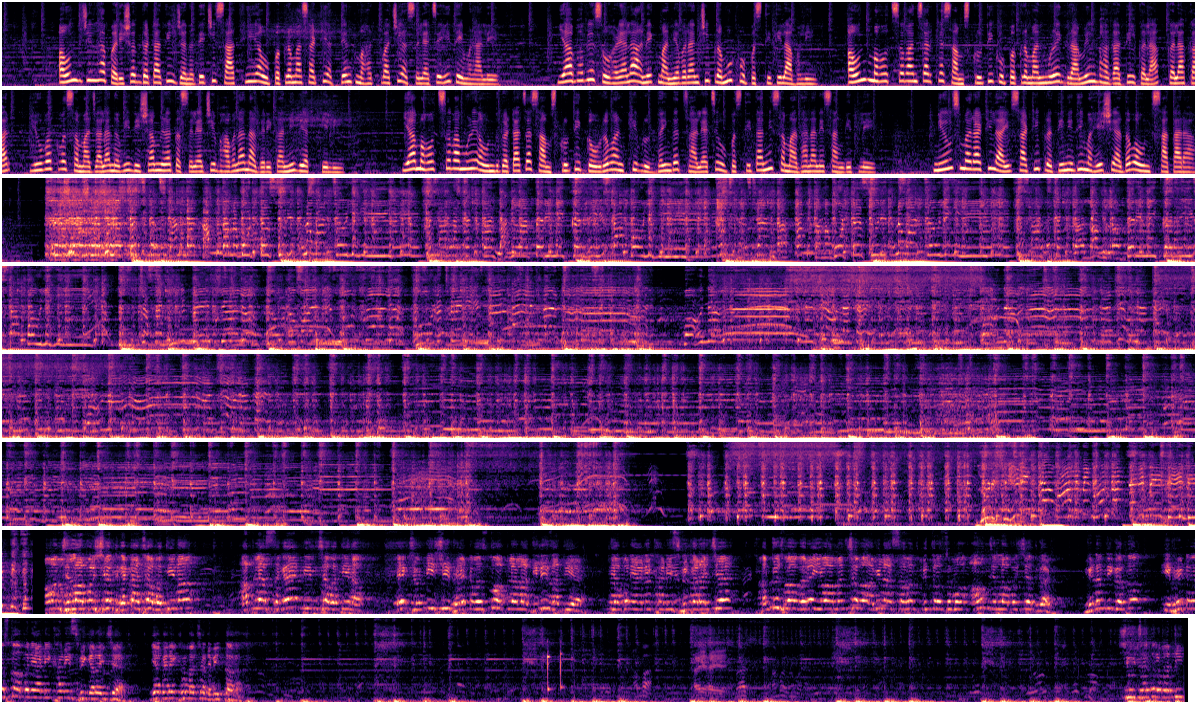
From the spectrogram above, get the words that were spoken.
औंध जिल्हा परिषद गटातील जनतेची साथ ही या उपक्रमासाठी अत्यंत महत्त्वाची असल्याचेही ते म्हणाले. या भव्य सोहळ्याला अनेक मान्यवरांची प्रमुख उपस्थिती लाभली. औंध महोत्सवांसारख्या सांस्कृतिक उपक्रमांमुळे ग्रामीण भागातील कला कलाकार युवक व समाजाला नवी दिशा मिळत असल्याची भावना नागरिकांनी व्यक्त केली. या महोत्सवामुळे औंध गटाचा सांस्कृतिक गौरव आणखी वृद्धिंगत झाल्याचे उपस्थितांनी समाधानाने सांगितले. न्यूज मराठी लाईव्हसाठी प्रतिनिधी महेश यादव औंध सातारा. जिल्हा परिषद गटाच्या वतीनं आपल्या सगळ्या टीमच्या वतीनं एक छोटीशी भेट वस्तू आपल्याला दिली जाते ती आपण या ठिकाणी स्वीकारायची अंकुश भाऊ घरे युवा मंच व अविलास सावंत मित्र समूह औम जिल्हा परिषद गट. विनंती करतो की भेट वस्तू आपण या ठिकाणी स्वीकारायची या कार्यक्रमाच्या निमित्तानं. शिवछत्रपती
